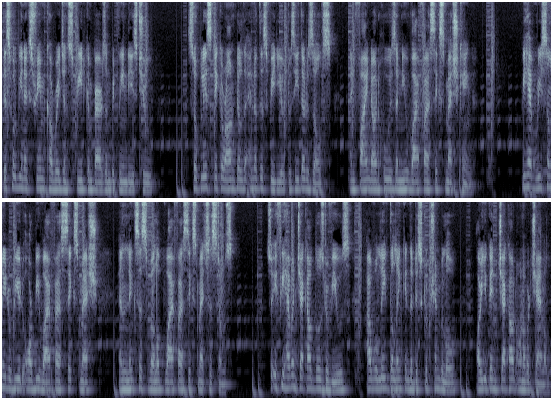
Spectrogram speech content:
This will be an extreme coverage and speed comparison between these two. So please stick around till the end of this video to see the results and find out who is the new Wi-Fi 6 mesh king. We have recently reviewed Orbi Wi-Fi 6 mesh and Linksys Velop Wi-Fi 6 mesh systems. So if you haven't checked out those reviews, I will leave the link in the description below or you can check out on our channel.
